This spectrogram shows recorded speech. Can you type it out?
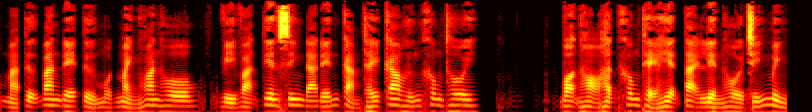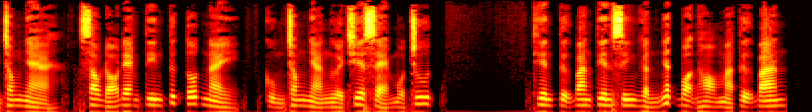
mà tự ban đệ tử một mảnh hoan hô, vì vạn tiên sinh đã đến cảm thấy cao hứng không thôi. Bọn họ hận không thể hiện tại liền hồi chính mình trong nhà, sau đó đem tin tức tốt này, cùng trong nhà người chia sẻ một chút. Thiên tự ban tiên sinh gần nhất bọn họ mà tự ban,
